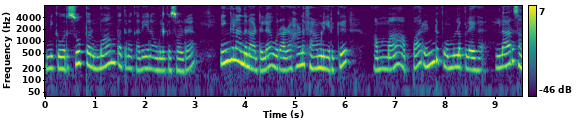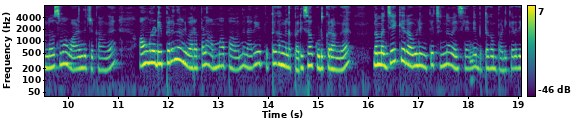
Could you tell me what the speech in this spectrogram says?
இன்றைக்கி ஒரு சூப்பர் மாம் பற்றின கதையை நான் உங்களுக்கு சொல்கிறேன் இங்கிலாந்து நாட்டில் ஒரு அழகான ஃபேமிலி இருக்குது அம்மா அப்பா ரெண்டு பொம்பளை பிள்ளைங்க. எல்லாரும் சந்தோஷமாக வாழ்ந்துட்டுருக்காங்க அவங்களுடைய பிறந்தநாள் வரப்பெல்லாம் அம்மா அப்பா வந்து நிறைய புத்தகங்களை பரிசாக கொடுக்குறாங்க. நம்ம ஜேகே ரவுலிங்க்கு சின்ன வயசுலேருந்தே புத்தகம் படிக்கிறது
